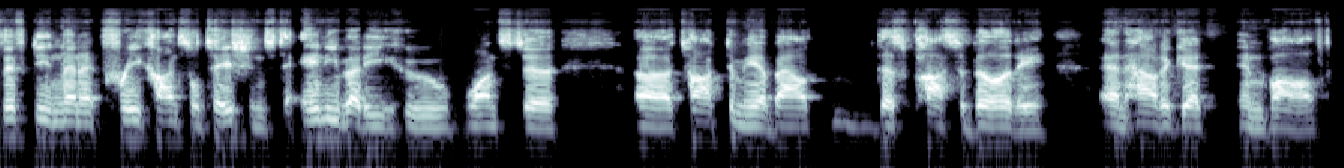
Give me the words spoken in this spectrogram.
15 minute free consultations to anybody who wants to uh, talk to me about this possibility and how to get involved.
